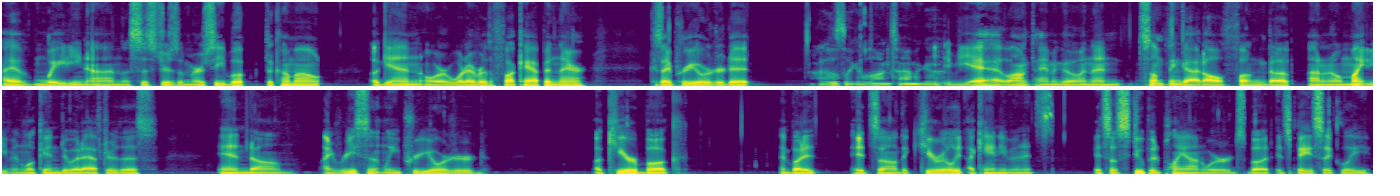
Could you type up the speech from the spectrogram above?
I am waiting on the Sisters of Mercy book to come out again or whatever the fuck happened there, because I pre-ordered it oh, that was like a long time ago. Yeah, a long time ago. And then something got all funged up. I don't know, might even look into it after this. And um I recently pre-ordered a Cure book. And but it it's uh the Cure I can't even it's it's a stupid play on words, but it's basically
